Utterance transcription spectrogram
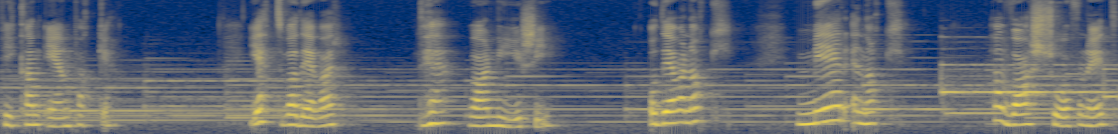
fikk han én pakke. Gjett hva det var. Det var nye ski. Og det var nok. Mer enn nok. Han var så fornøyd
